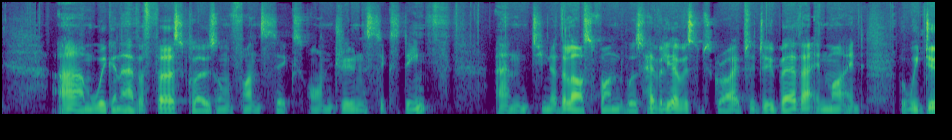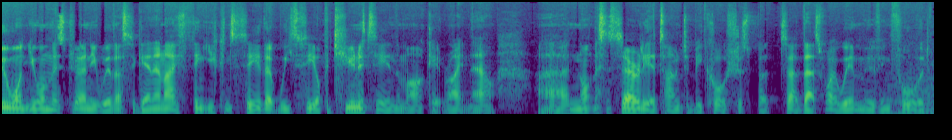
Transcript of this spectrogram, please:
Um, we're going to have a first close on Fund 6 on June 16th and you know the last fund was heavily oversubscribed so do bear that in mind but we do want you on this journey with us again and i think you can see that we see opportunity in the market right now not necessarily a time to be cautious but uh, that's why we're moving forward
